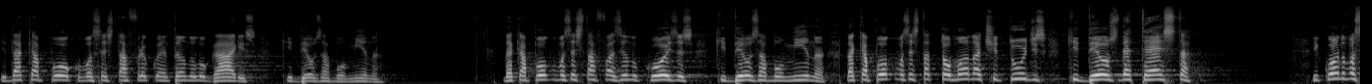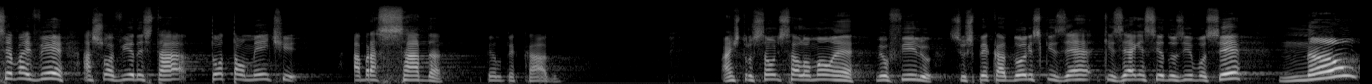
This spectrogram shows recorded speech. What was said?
E daqui a pouco você está frequentando lugares que Deus abomina. Daqui a pouco você está fazendo coisas que Deus abomina. Daqui a pouco você está tomando atitudes que Deus detesta. E quando você vai ver, a sua vida está totalmente abraçada pelo pecado. A instrução de Salomão é: meu filho, se os pecadores quiser, quiserem seduzir você, não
